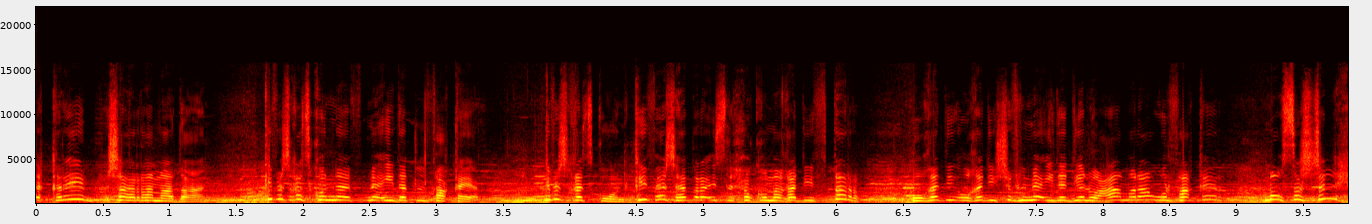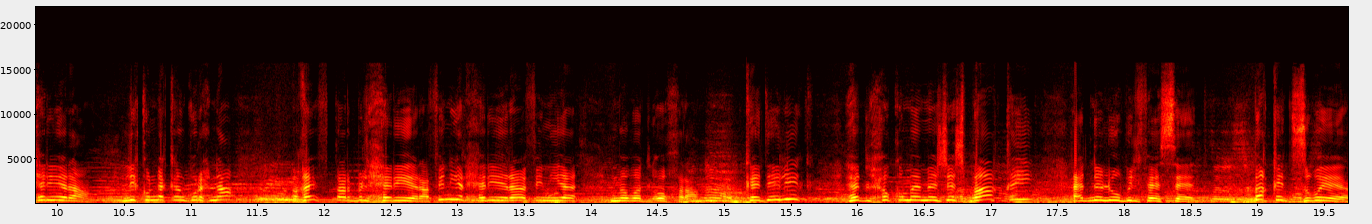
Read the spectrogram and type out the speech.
القريب شهر رمضان. كيفاش غتكون في مائدة الفقير؟ كيفاش غتكون؟ كيفاش هذا رئيس الحكومة غادي يفطر وغادي وغادي يشوف المائدة ديالو عامرة والفقير ما وصلش للحريرة اللي كنا كنقول حنا غيفطر بالحريرة. فين هي الحريرة؟ فين هي المواد الأخرى. كذلك هذه الحكومة ما جات باقي عندنا لوب الفساد باقي التزوير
